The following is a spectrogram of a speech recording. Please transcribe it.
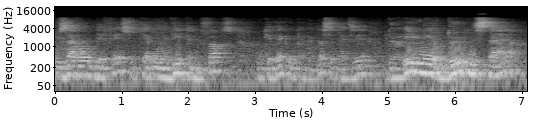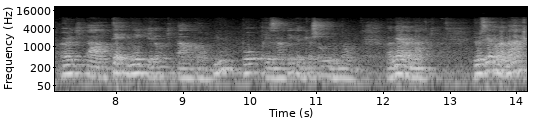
nous avons défait ce qui, à mon avis, est une force au Québec et au Canada, c'est-à-dire de réunir deux ministères, un qui parle technique et l'autre qui parle contenu, pour présenter quelque chose au monde. Première remarque. Deuxième remarque,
